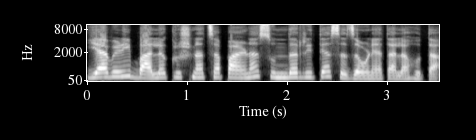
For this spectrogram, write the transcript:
यावेळी बालकृष्णाचा पाळणा सुंदररित्या सजवण्यात आला होता.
